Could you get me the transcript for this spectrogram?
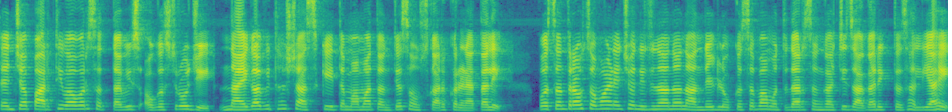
त्यांच्या पार्थिवावर सत्तावीस ऑगस्ट रोजी नायगाव इथं शासकीय इतमामात अंत्यसंस्कार करण्यात आले. वसंतराव चव्हाण यांच्या निधनानं नांदेड लोकसभा मतदारसंघाची जागा रिक्त झाली आहे.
